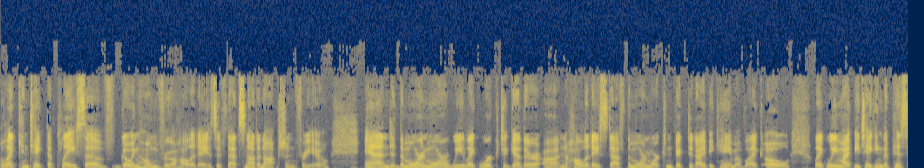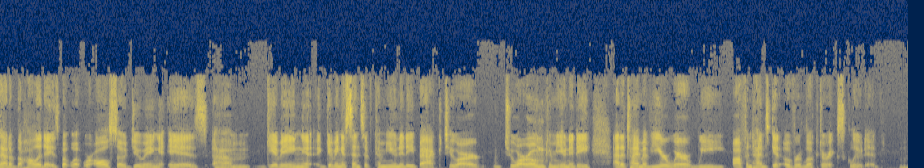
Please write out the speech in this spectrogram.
like can take the place of going home for the holidays if that's not an option for you and the more and more we like work together on holiday stuff the more and more convicted i became of like oh like we might be taking the piss out of the holidays but what we're also doing is um, giving giving a sense of community back to our to our own community at a time of year where we oftentimes get overlooked or excluded mm-hmm.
